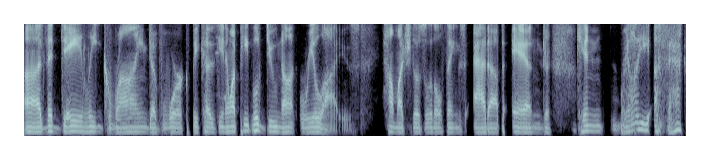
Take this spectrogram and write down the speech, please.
uh the daily grind of work, because you know what people do not realize how much those little things add up and can really affect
